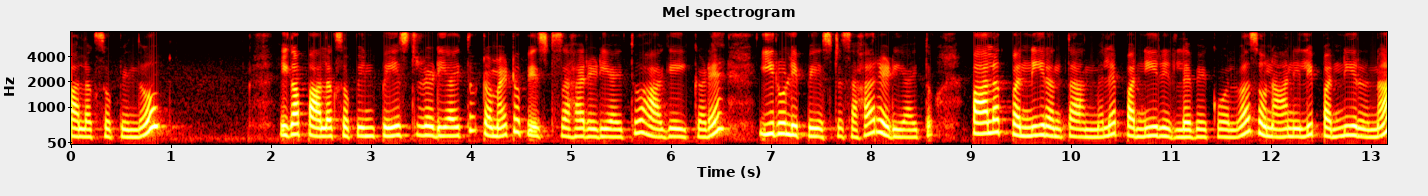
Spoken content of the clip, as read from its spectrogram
ಪಾಲಕ್ ಸೊಪ್ಪಿಂದು? ಈಗ ಪಾಲಕ್ ಸೊಪ್ಪಿನ ಪೇಸ್ಟ್ ರೆಡಿ ಆಯಿತು, ಟೊಮ್ಯಾಟೊ ಪೇಸ್ಟ್ ಸಹ ರೆಡಿ ಆಯಿತು, ಹಾಗೆ ಈ ಕಡೆ ಈರುಳ್ಳಿ ಪೇಸ್ಟ್ ಸಹ ರೆಡಿ ಆಯಿತು. ಪಾಲಕ್ ಪನ್ನೀರ್ ಅಂತ ಅಂದಮೇಲೆ ಪನ್ನೀರ್ ಇರಲೇಬೇಕು ಅಲ್ವಾ? ಸೊ ನಾನಿಲ್ಲಿ ಪನ್ನೀರನ್ನು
